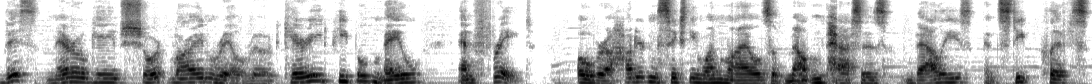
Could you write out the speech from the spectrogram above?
This narrow gauge short line railroad carried people, mail, and freight over 161 miles of mountain passes, valleys, and steep cliffs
